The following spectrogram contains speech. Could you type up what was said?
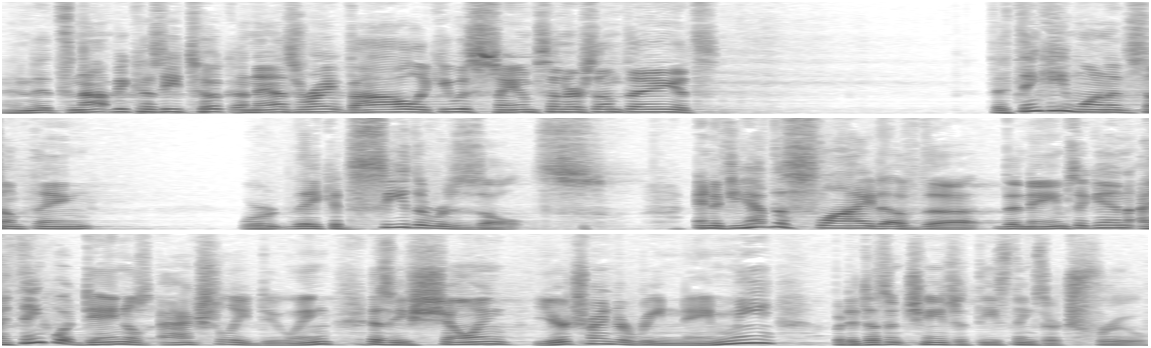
And it's not because he took a Nazarite vow like he was Samson or something. It's, I think he wanted something where they could see the results. And if you have the slide of the, the names again, I think what Daniel's actually doing is he's showing you're trying to rename me, but it doesn't change that these things are true.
